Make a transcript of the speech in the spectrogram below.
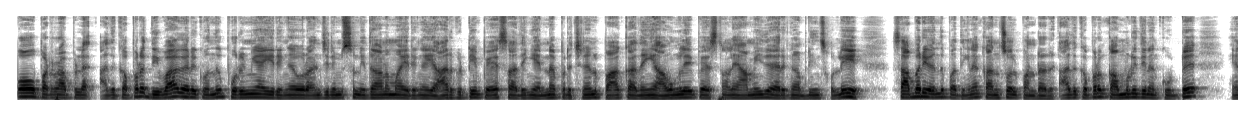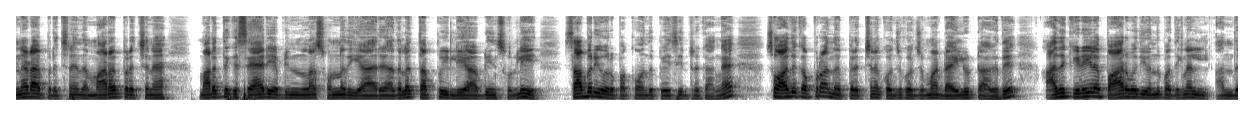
கோவப்படுறாப்புல. அதுக்கப்புறம் திவாகருக்கு வந்து பொறுமையாக இருங்க ஒரு அஞ்சு நிமிஷம் நிதானமாக இருங்க யாருக்கிட்டையும் பேசாதீங்க என்ன பிரச்சனைன்னு பார்க்காதீங்க. அவங்களே பேசினாலே அமைதியாக இருங்க அப்படின்னு சொல்லி சபரி வந்து பார்த்திங்கன்னா கன்சோல் பண்ணுறாரு அதுக்கப்புறம் கமருதீனை கூப்பிட்டு என்னடா பிரச்சனை? இந்த மர பிரச்சனை? மரத்துக்கு சேரி அப்படின்லாம் சொன்னது யார்? அதெல்லாம் தப்பு இல்லையா? அப்படின்னு சொல்லி சபரி ஒரு பக்கம் வந்து பேசிகிட்டு இருக்காங்க. ஸோ அதுக்கப்புறம் அந்த பிரச்சனை கொஞ்சம் கொஞ்சமாக டைல்யூட் ஆகுது. அதுக்கு இடையில் பார்வதி வந்து பார்த்திங்கன்னா அந்த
